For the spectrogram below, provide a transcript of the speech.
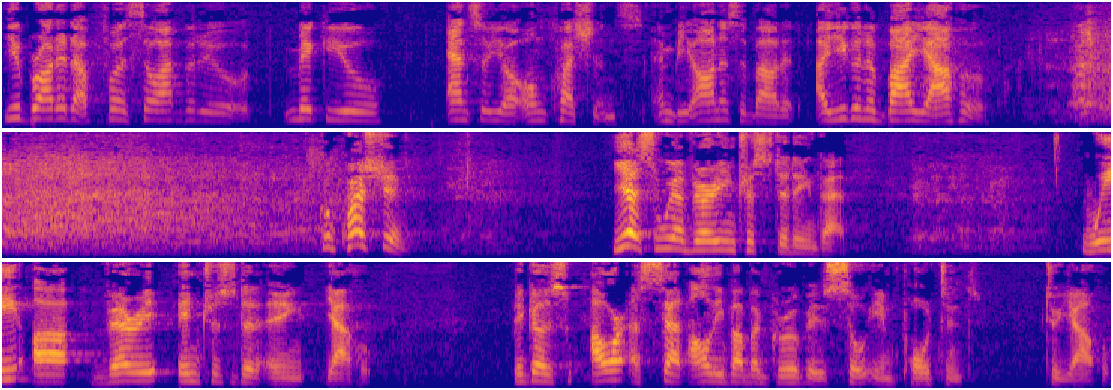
you brought it up first, so I'm going to make you answer your own questions and be honest about it. Are you going to buy Yahoo? Good question. Yes, we are very interested in that. We are very interested in Yahoo because our asset, Alibaba Group, is so important to Yahoo.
